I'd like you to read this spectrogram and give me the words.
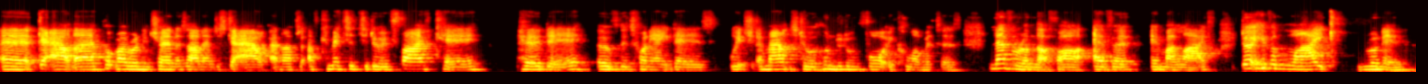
Uh, get out there, put my running trainers on, and just get out. And I've, I've committed to doing 5k per day over the 28 days, which amounts to 140 kilometers. Never run that far ever in my life. Don't even like running.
